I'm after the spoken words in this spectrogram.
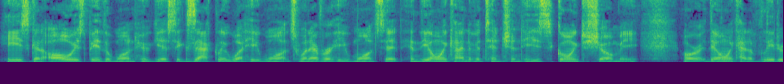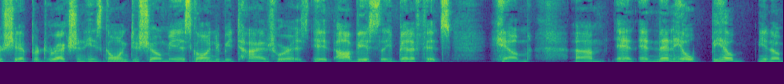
he's going to always be the one who gets exactly what he wants whenever he wants it. And the only kind of attention he's going to show me or the only kind of leadership or direction he's going to show me is going to be times where it, it obviously benefits him, um, and and then he'll he'll you know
